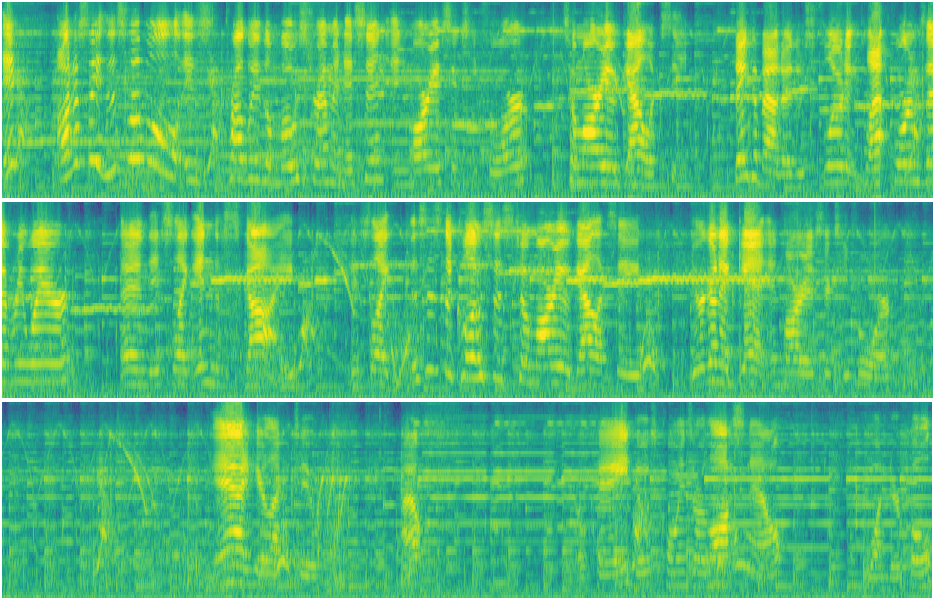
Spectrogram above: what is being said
It, honestly, this level is probably the most reminiscent in Mario 64 to Mario Galaxy. Think about it, there's floating platforms everywhere, and it's like in the sky. It's like, this is the closest to Mario Galaxy you're gonna get in Mario 64. Get out of here, Lakitu. Well. Okay, those coins are lost now. Wonderful.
